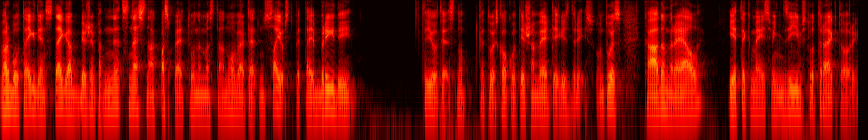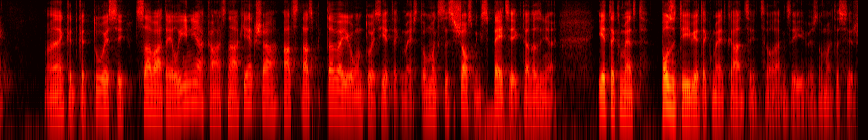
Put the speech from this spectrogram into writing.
varbūt tā ikdienas steigā bieži vien pat nesnāk paspēt to nemaz tā novērtēt un sajust. Bet tajā brīdī tu jūties, nu, ka tu esi kaut ko tiešām vērtīgi izdarījis. Un tu esi kādam reāli ietekmējis viņa dzīves to trajektoriju. Kad, kad tu esi savā tajā līnijā, kāds nāk iekšā, atstāts par tevi, un tu esi ietekmējis. To, man liekas, tas ir šausmīgi spēcīgi tādā ziņā. Ietekmēt, pozitīvi ietekmēt kādu citu cilvēku dzīvi. Es domāju, tas ir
